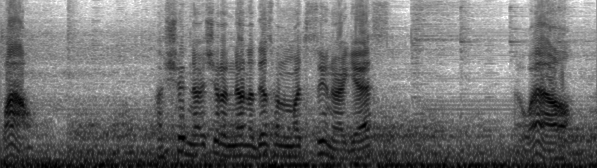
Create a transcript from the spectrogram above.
Wow. I should know. Should have known of this one much sooner, I guess. Oh well.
